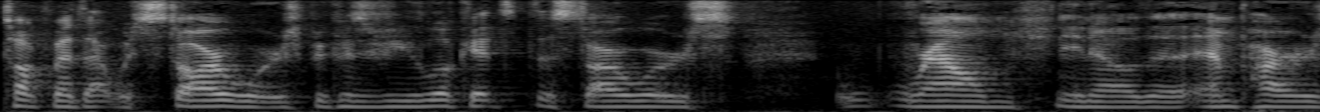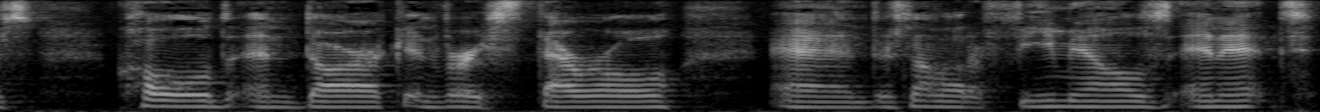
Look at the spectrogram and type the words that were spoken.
talk about that with Star Wars because if you look at the Star Wars realm, you know, the Empire's cold and dark and very sterile, and there's not a lot of females in it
